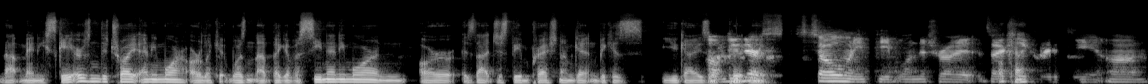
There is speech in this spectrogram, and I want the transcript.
that many skaters in Detroit anymore, or like it wasn't that big of a scene anymore, and or is that just the impression I'm getting because you guys Oh, are dude, putting, like, there's so many people in Detroit. It's actually crazy. Um,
